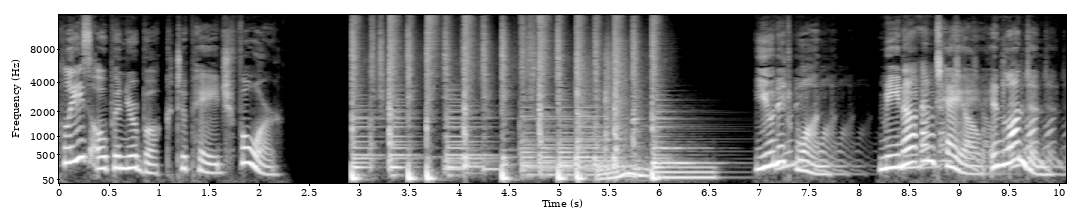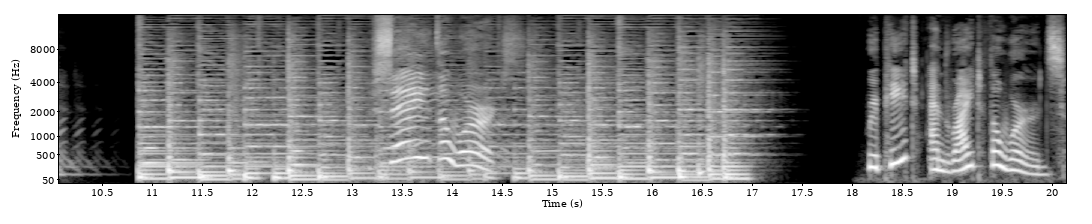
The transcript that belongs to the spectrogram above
Please open your book to page 4. Unit 1 Mina and Teo in London. Say the words. Repeat and write the words.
